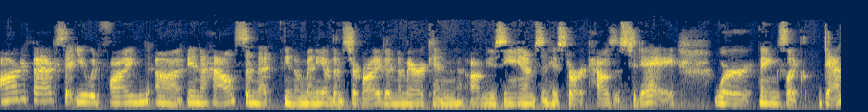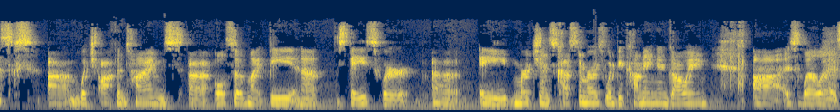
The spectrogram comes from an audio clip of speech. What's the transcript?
artifacts that you would find uh, in a house, and that you know many of them survive in American uh, museums and historic houses today, were things like desks, um, which oftentimes uh, also might be in a space where uh, a merchant's customers would be coming and going, uh, as well as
